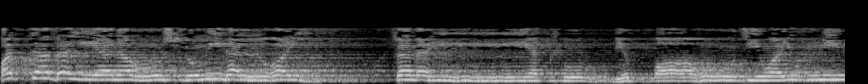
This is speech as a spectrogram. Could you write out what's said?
قد تبين الرشد من الغي فمن يكفر بالطاغوت ويؤمن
